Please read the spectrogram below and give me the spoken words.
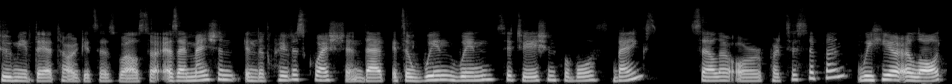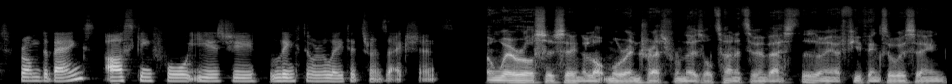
to meet their targets as well. So as I mentioned in the previous question that it's a win-win situation for both banks seller or participant. We hear a lot from the banks asking for ESG linked or related transactions. And we're also seeing a lot more interest from those alternative investors. I mean, a few things that we're seeing,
